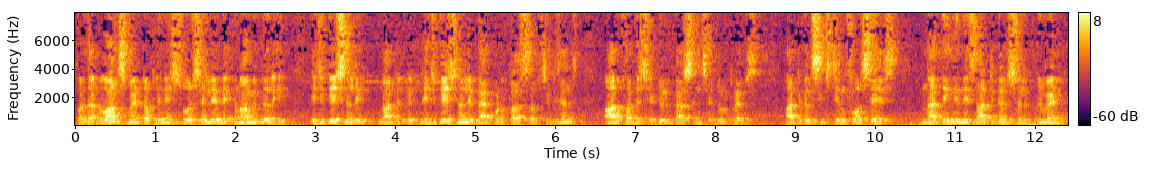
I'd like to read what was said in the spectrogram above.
for the advancement of any socially and economically, educationally, not educationally backward classes of citizens or for the scheduled castes and scheduled tribes. Article 16.4 says, nothing in this article shall prevent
